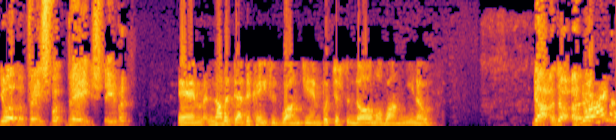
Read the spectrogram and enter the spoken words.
you have a Facebook page, Stephen. Um, not a dedicated one, Jim, but just a normal one, you know. Yeah, a, a But normal I'm, one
